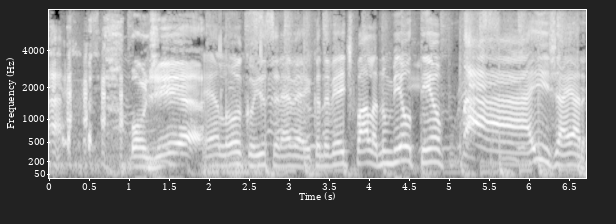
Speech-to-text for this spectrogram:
Bom dia. É louco isso, né, velho? Quando a gente fala no meu tempo, ah, aí já era.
